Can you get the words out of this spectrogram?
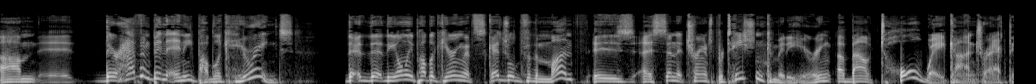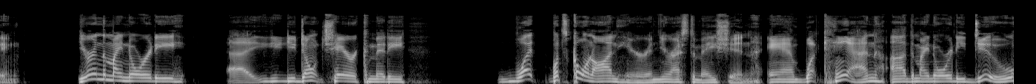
Um, eh, there haven't been any public hearings. The, the, the, only public hearing that's scheduled for the month is a Senate Transportation Committee hearing about tollway contracting. You're in the minority. Uh, you, you, don't chair a committee. What what's going on here in your estimation, and what can uh, the minority do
